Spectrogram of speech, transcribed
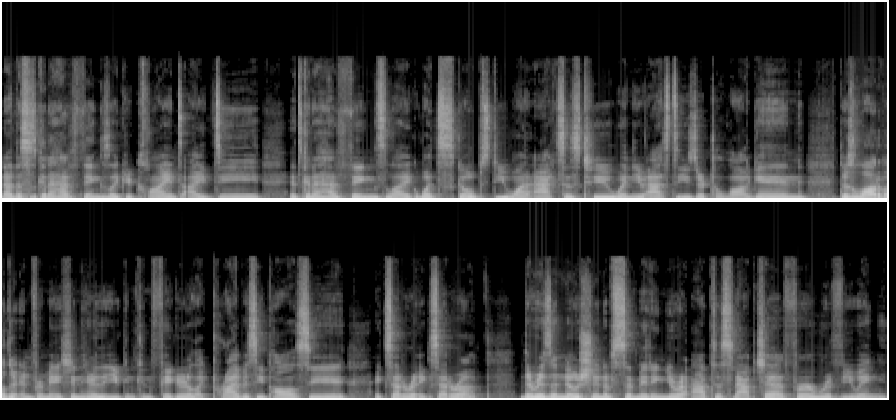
Now this is going to have things like your client ID. It's going to have things like what scopes do you want access to when you ask the user to log in. There's a lot of other information here that you can configure like privacy policy, etc., etc. There is a notion of submitting your app to Snapchat for reviewing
